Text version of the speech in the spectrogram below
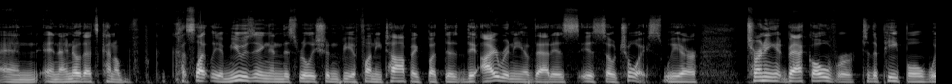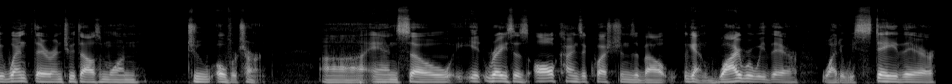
and, and I know that's kind of slightly amusing and this really shouldn't be a funny topic, but the, the irony of that is, is so choice. We are turning it back over to the people we went there in 2001 to overturn. Uh, and so it raises all kinds of questions about, again, why were we there? Why did we stay there?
